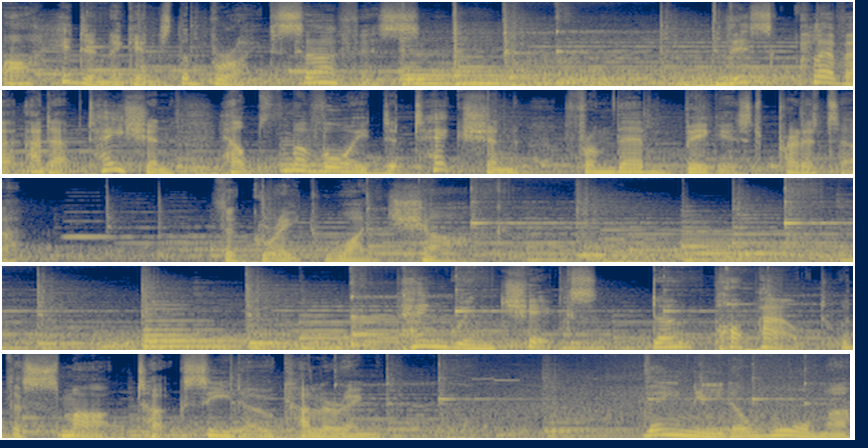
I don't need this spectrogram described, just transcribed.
are hidden against the bright surface. This clever adaptation helps them avoid detection from their biggest predator, the great white shark. Penguin chicks don't pop out with the smart tuxedo colouring. They need a warmer,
